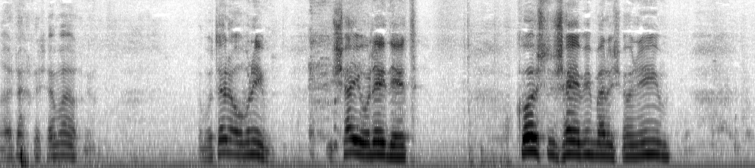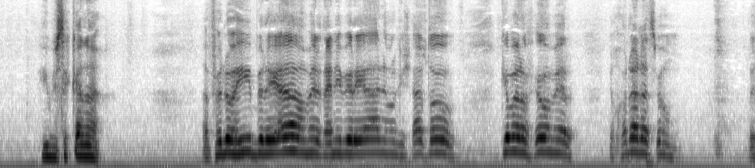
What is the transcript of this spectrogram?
הלכתי שם אוכלים. רבותינו אומרים, אישה יולדת כל שלושה ימים הראשונים היא בסכנה. אפילו היא בריאה, אומרת, אני בריאה, אני מרגישה טוב, גם הרופא אומר, יכולה לצום. לא.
